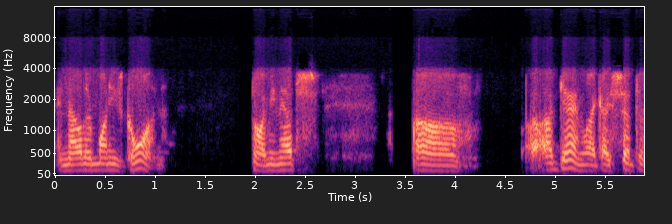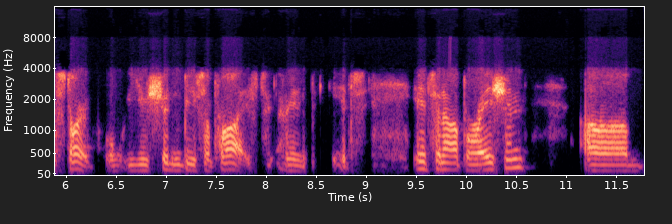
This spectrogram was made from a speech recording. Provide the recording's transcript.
and now their money's gone. So I mean, that's uh, again, like I said to start, you shouldn't be surprised. I mean, it's it's an operation, um,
